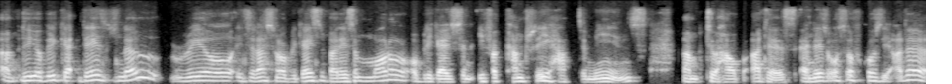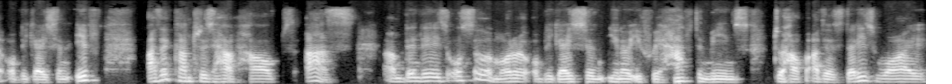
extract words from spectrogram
Uh, the obliga- there's no real international obligation, but there's a moral obligation if a country have the means um, to help others. And there's also, of course, the other obligation. If other countries have helped us, um, then there is also a moral obligation, you know, if we have the means to help others. That is why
